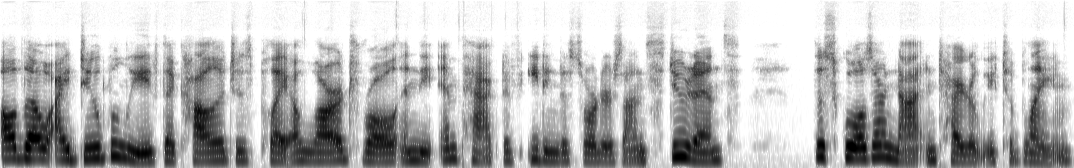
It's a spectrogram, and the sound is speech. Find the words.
Although I do believe that colleges play a large role in the impact of eating disorders on students, the schools are not entirely to blame.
